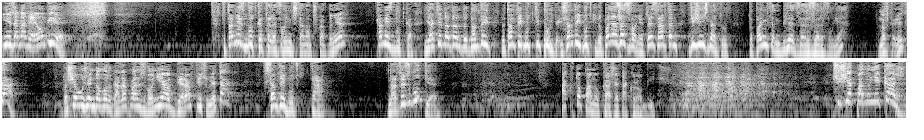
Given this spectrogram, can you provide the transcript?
i nie zamawiają bilet. To tam jest budka telefoniczna na przykład, no nie? Tam jest budka. Jak ja do, do, do, tamtej, do tamtej budki pójdę i z tamtej budki do pana zadzwonię, to jest raptem 10 metrów, to pan mi ten bilet zarezerwuje? No wtedy tak. To się urzędowo zgadza, pan dzwoni, ja odbieram, wpisuję tak. Z tamtej budki? Tak. No ale to jest głupie. A kto panu każe tak robić? Przecież ja panu nie każę.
